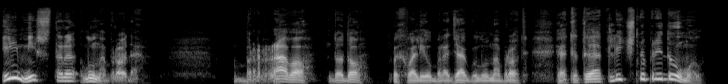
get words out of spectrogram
и мистера Луноброда. «Браво, Додо!» — похвалил бродягу Луноброд. «Это ты отлично придумал.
